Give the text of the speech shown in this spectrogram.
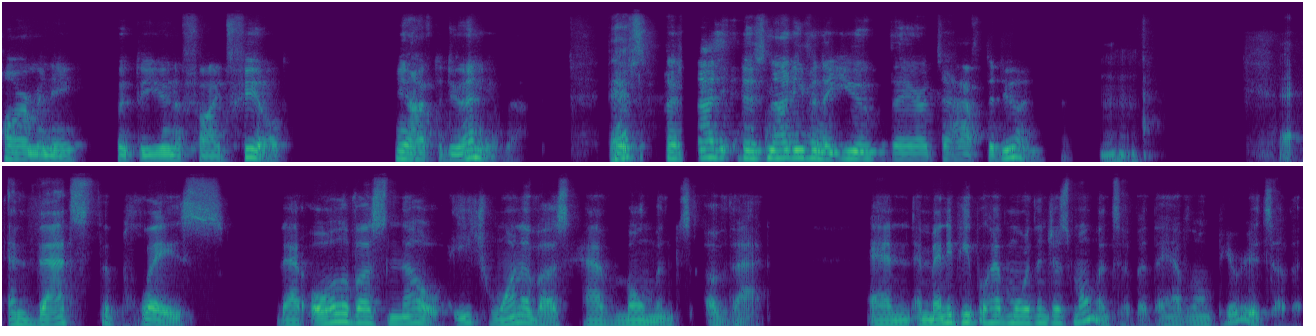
harmony with the unified field, you don't have to do any of that. There's, there's not there's not even a you there to have to do anything. Mhm. And that's the place that all of us know. Each one of us have moments of that. And, and many people have more than just moments of it, they have long periods of it.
